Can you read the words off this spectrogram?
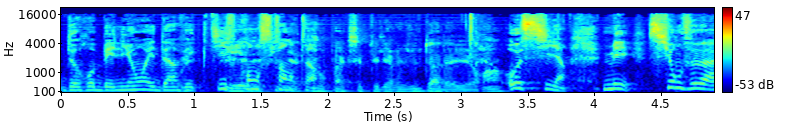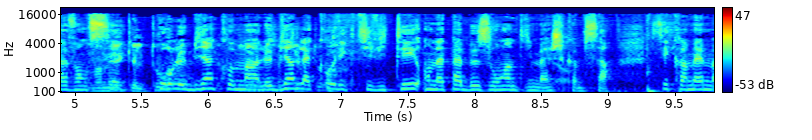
de rébellion et d'invective LFI constante. n'a toujours pas accepté les résultats d'ailleurs. hein. Aussi. hein. Mais si on veut avancer tour, pour le bien commun, le bien de la tour collectivité, on n'a pas besoin d'images comme ça. C'est quand même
